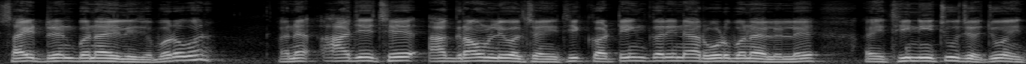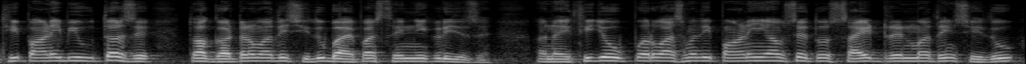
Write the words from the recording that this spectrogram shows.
સાઇડ ડ્રેન બનાવેલી છે, બરાબર? અને આ જે છે, આ ગ્રાઉન્ડ લેવલ છે. અહીંથી કટિંગ કરીને આ રોડ બનાવેલો, એટલે અહીંથી નીચું છે. જો અહીંથી પાણી બી ઉતરશે, તો આ ગટરમાંથી સીધું બાયપાસ થઈને નીકળી જશે. અને અહીંથી જો ઉપરવાસમાંથી પાણી આવશે, તો સાઇડ ડ્રેનમાંથી સીધું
